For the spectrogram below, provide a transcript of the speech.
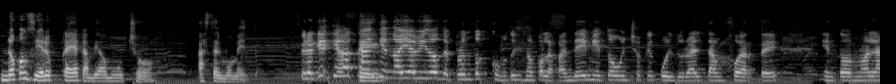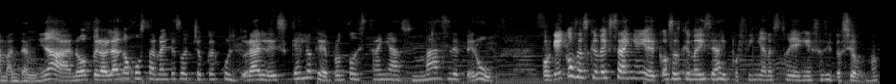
no considero que haya cambiado mucho hasta el momento. Pero qué, qué bacán que no haya habido de pronto, como tú dices, no por la pandemia, todo un choque cultural tan fuerte en torno a la maternidad, ¿no? Pero hablando justamente de esos choques culturales, ¿qué es lo que de pronto extrañas más de Perú? Porque hay cosas que uno extraña y hay cosas que uno dice, ay, por fin ya no estoy en esa situación, ¿no?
